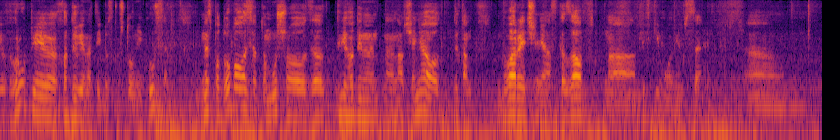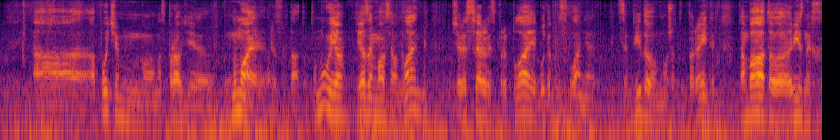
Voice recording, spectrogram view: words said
і в групі, ходив я на ті безкоштовні курси. Не сподобалося, тому що за дві години навчання ти там два речення сказав на англійській мові все. Е, А, а потім е, насправді немає результату. Тому я, я займався онлайн через сервіс Preply, буде посилання під цим відео, можете перейти. Там багато різних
